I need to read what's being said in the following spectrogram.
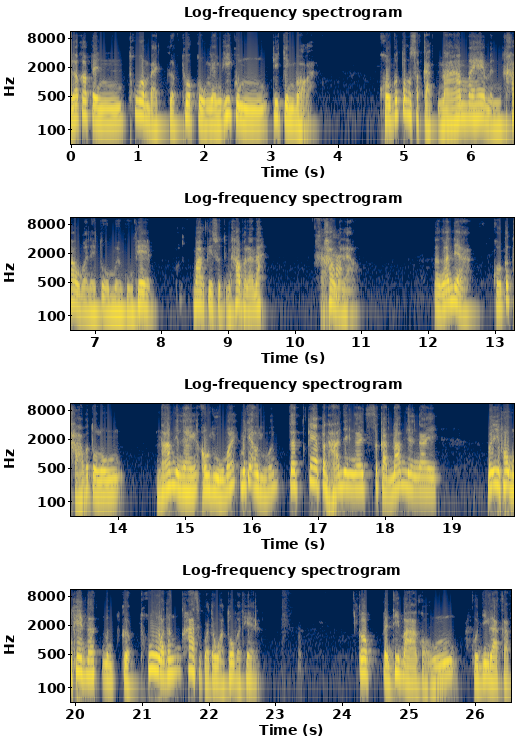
แล้วก็เป็นท่วมแบบเกือบทั่วกรุงอย่างที่คุณที่จริงบอกอะคนก็ต้องสกัดน้ำไม่ให้มันเข้ามาในตัวเมืองกรุงเทพมากที่สุดมันเข้ามาแล้วนะครับเข้ามาแล้ว ดังนั้นเนี่ย คนก็ถามว่าตัวลงน้ำยังไง เอาอยู่ไหม ไม่ใช่เอาอยู่ไหมจะแก้ปัญหายังไง สกัดน้ำยังไง ไม่ใช่เพราะกรุงเทพนะ มันเกือบทั่วทั้งห้าสิบกว่าจังหวัดทั่วประเทศ ก็เป็นที่มาของคุณยิ่งรักษณ์ครับ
